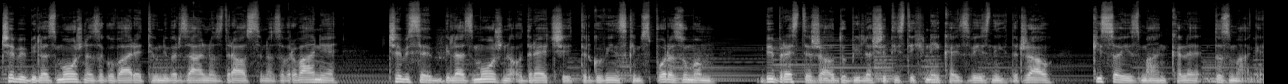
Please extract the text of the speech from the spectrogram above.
če bi bila zmožna zagovarjati univerzalno zdravstveno zavarovanje, če bi se bila zmožna odreči trgovinskim sporazumom, bi brez težav dobila še tistih nekaj zvezdnih držav, ki so ji zmanjkale do zmage.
